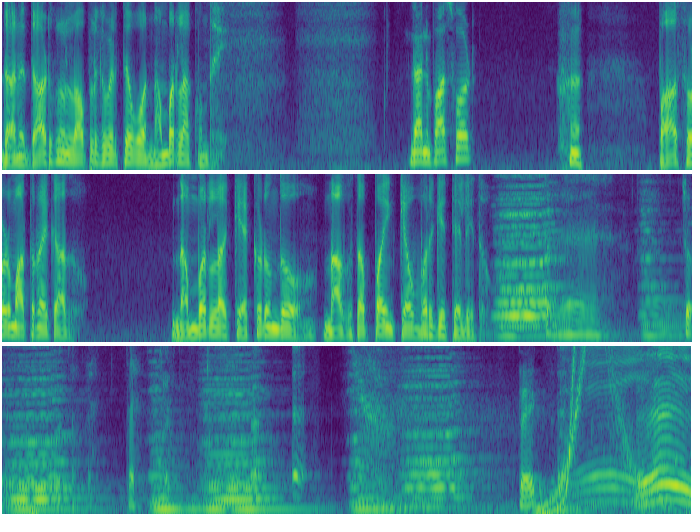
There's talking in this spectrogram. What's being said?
దాన్ని దాటుకుని లోపలికి వెళ్తే ఓ నంబర్ లాక్కుంది దాని పాస్వర్డ్? పాస్వర్డ్ మాత్రమే కాదు. నంబర్ లాక్ ఎక్కడుందో నాకు తప్ప ఇంకెవ్వరికీ తెలీదు. ఏయ్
